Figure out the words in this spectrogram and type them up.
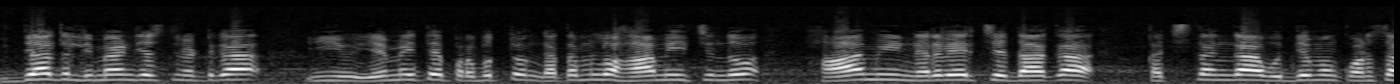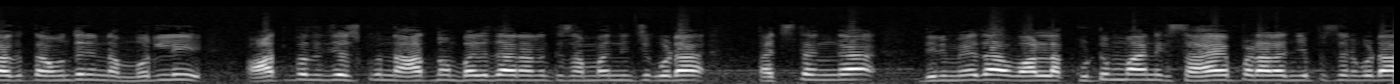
విద్యార్థులు డిమాండ్ చేస్తున్నట్టుగా ఈ ఏమైతే ప్రభుత్వం గతంలో హామీ ఇచ్చిందో హామీ నెరవేర్చేదాకా ఖచ్చితంగా ఉద్యమం కొనసాగుతా ఉంది. నిన్న మురళి ఆత్మహత్య చేసుకున్న ఆత్మ బలిదానానికి సంబంధించి కూడా ఖచ్చితంగా దీని మీద వాళ్ళ కుటుంబానికి సహాయపడాలని చెప్పేసి కూడా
